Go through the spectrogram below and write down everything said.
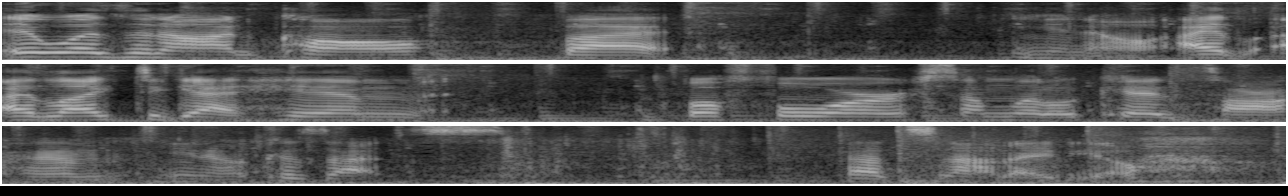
It was an odd call, but you know, I'd, I'd like to get him before some little kid saw him, you know, because that's that's not ideal.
